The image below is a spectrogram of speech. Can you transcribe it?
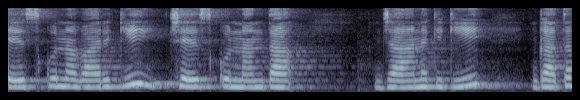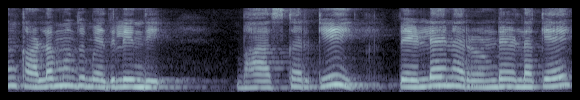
చేసుకున్న వారికి చేసుకున్నంత. జానకికి గతం కళ్ళ ముందు మెదిలింది. భాస్కర్కి పెళ్ళైన రెండేళ్ళకే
